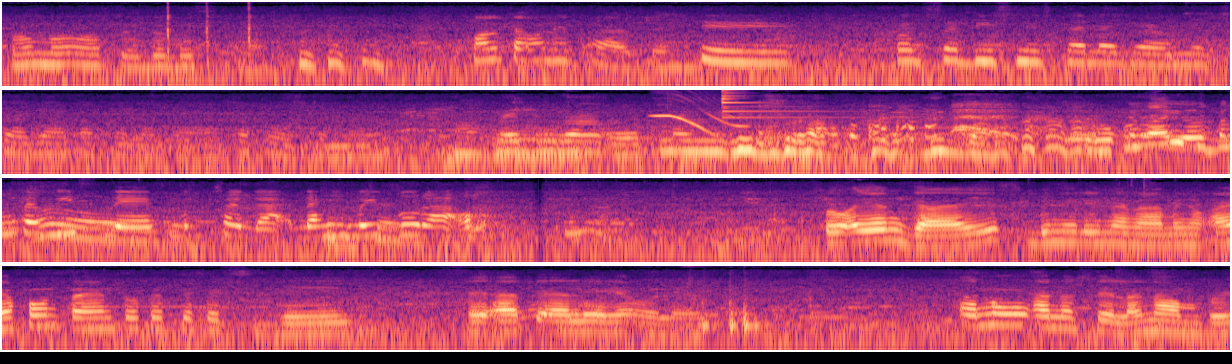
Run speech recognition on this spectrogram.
Tama ate, the best ka. Call ka ulit ate. Kasi, pag sa business talaga, magsaga ka talaga sa customer. May buraot, may hindi buraot. Di ba? Ngayon, pag sa business, magtsaga dahil may burao. So, ayan guys, binili na namin yung iPhone 10 256GB kay Ate Alea ulit. Anong ano sila, number?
